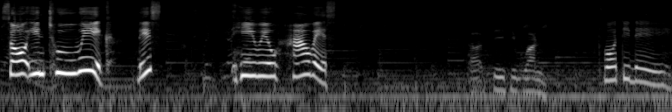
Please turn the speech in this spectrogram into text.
So in two week, this he will harvest uh, Ờ, 41. 40 day.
